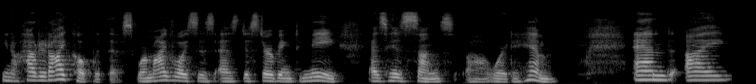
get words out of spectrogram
you know, how did I cope with this? Were my voices as disturbing to me as his sons uh, were to him? And I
